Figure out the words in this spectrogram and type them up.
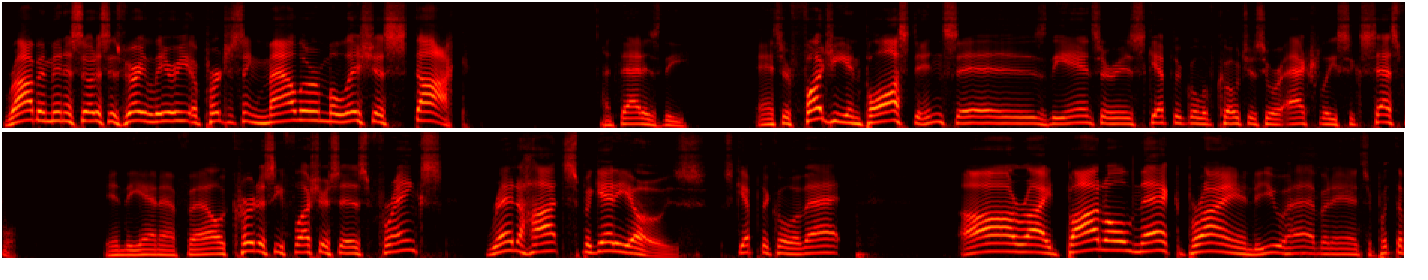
Rob in Minnesota says very leery of purchasing Maller Militia stock. And that is the answer. Fudgy in Boston says the answer is skeptical of coaches who are actually successful in the NFL. Courtesy Flusher says Frank's Red Hot SpaghettiOs. Skeptical of that. All right, bottleneck Brian, do you have an answer? Put the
